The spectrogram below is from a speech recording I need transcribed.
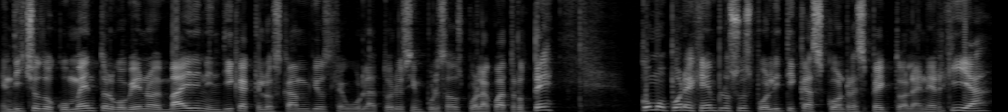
En dicho documento, el gobierno de Biden indica que los cambios regulatorios impulsados por la 4T, como por ejemplo sus políticas con respecto a la energía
